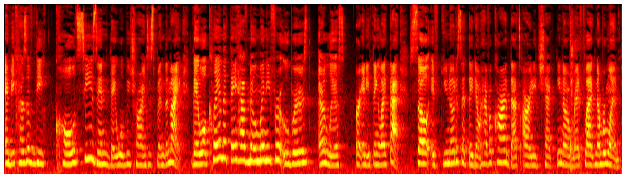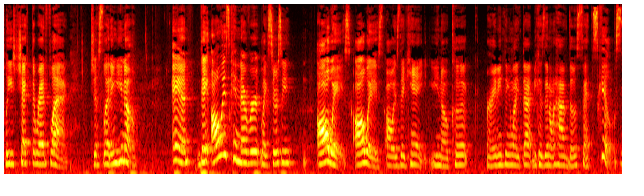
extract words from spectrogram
and because of the cold season, they will be trying to spend the night. They will claim that they have no money for Ubers or Lyfts or anything like that. So if you notice that they don't have a card, that's already checked, you know, red flag number one. Please check the red flag. Just letting you know. And they always can never, like, seriously, always, always, always, they can't, you know, cook or anything like that because they don't have those set skills.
